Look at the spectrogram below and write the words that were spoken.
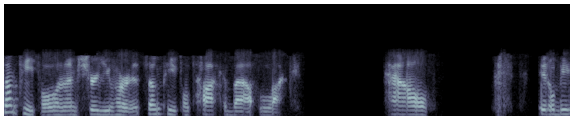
some people, and I'm sure you've heard it, some people talk about luck. How it'll be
